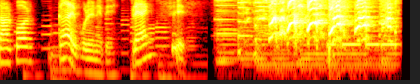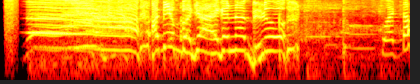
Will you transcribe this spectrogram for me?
তারপর গায়ে ভরে নেবে। প্র্যাঙ্ক শেষ। আমি মজা আয়েগা না ভিড়ো হোয়াট দ্য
